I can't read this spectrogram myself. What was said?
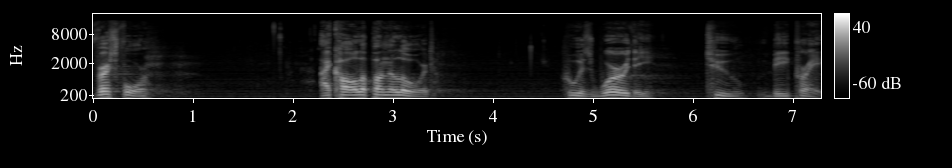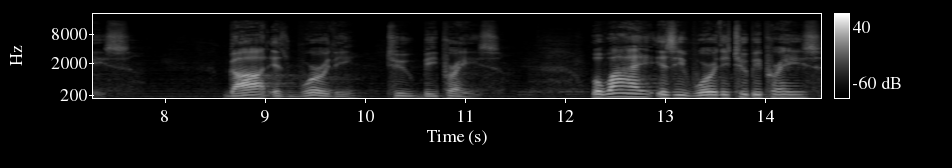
Verse 4 I call upon the Lord who is worthy to be praised. God is worthy to be praised. Well, why is he worthy to be praised?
